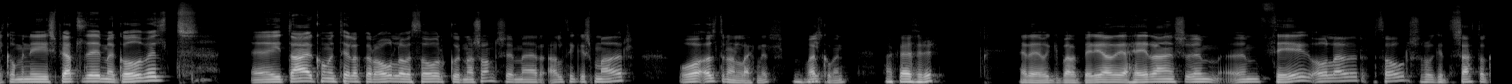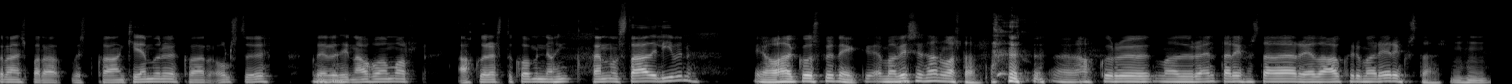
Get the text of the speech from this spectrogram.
Velkomin í spjallið með góðvild. Eh, Í dag er komin til okkar Ólafur Þór Gunnarsson sem er alþykismadur og öldrunarlæknir. Mhm. Velkomin. Þakka þið fyrir. Er þið ekki bara að byrja því að heyra aðeins um, um þig, Ólafur Þór, svo getur sagt okkur aðeins bara veist, hvaðan kemur upp, hvar ólstu upp, hver er Mhm. þín áhugamál, akkur ertu komin á þennan stað í lífinu? Já, það er góð spurning. En maður vissi það nú alltaf. af hverju maður endar einhver staðar eða hverju maður er einhver staðar. Mm Uh,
